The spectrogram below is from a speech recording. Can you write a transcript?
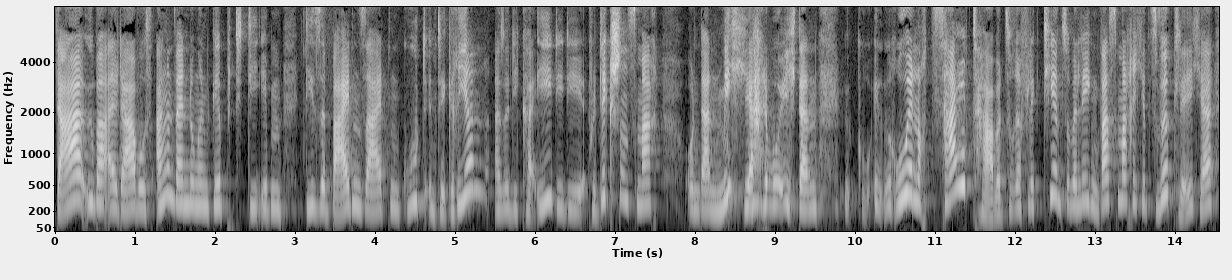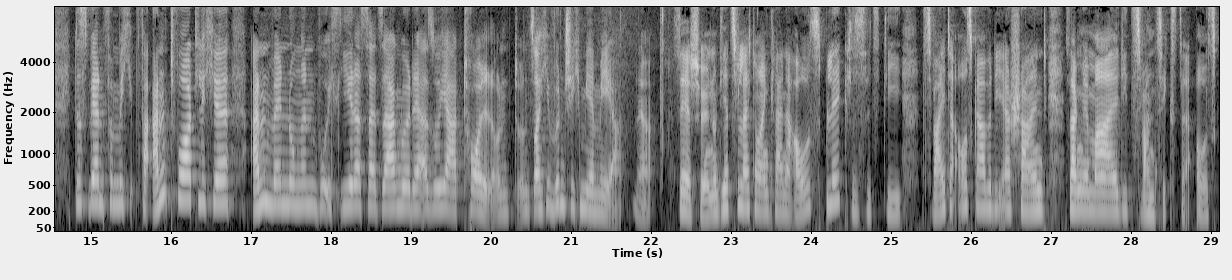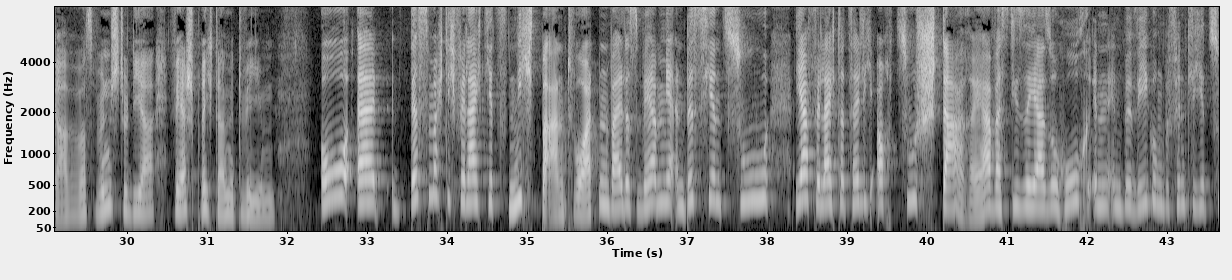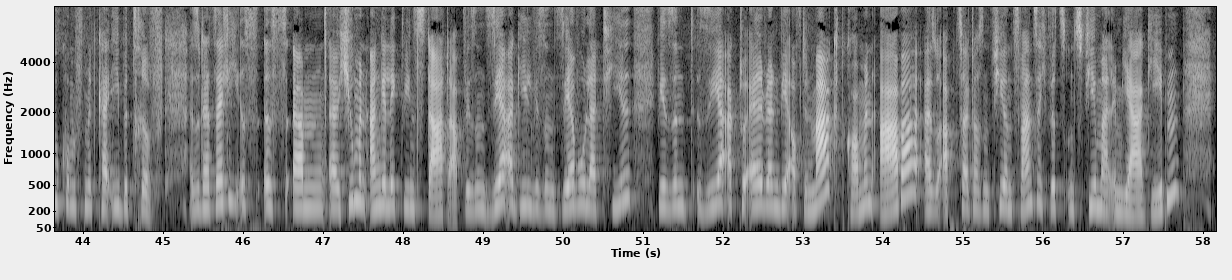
da überall da, wo es Anwendungen gibt, die eben diese beiden Seiten gut integrieren, also die KI, die die Predictions macht und dann mich, ja, wo ich dann Ruhe noch Zeit habe zu reflektieren, zu überlegen, was mache ich jetzt wirklich, ja, das wären für mich verantwortliche Anwendungen, wo ich jederzeit sagen würde, also ja, toll und, und solche wünsche ich mir mehr, ja. Sehr schön. Und jetzt vielleicht noch ein kleiner Ausblick. Das ist jetzt die zweite Ausgabe, die erscheint. Sagen wir mal die zwanzigste Ausgabe. Was wünschst du dir? Wer spricht da mit wem? Oh, äh, das möchte ich vielleicht jetzt nicht beantworten, weil das wäre mir ein bisschen zu, ja, vielleicht tatsächlich auch zu starr, ja, was diese ja so hoch in, in Bewegung befindliche Zukunft mit KI betrifft. Also tatsächlich ist, ist ähm, äh, Human angelegt wie ein Startup. Wir sind sehr agil, wir sind sehr volatil, wir sind sehr aktuell, wenn wir auf den Markt kommen, aber, also ab 2024 wird es uns viermal im Jahr geben.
